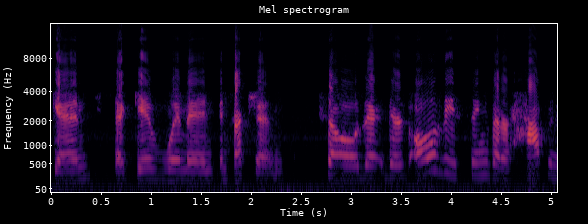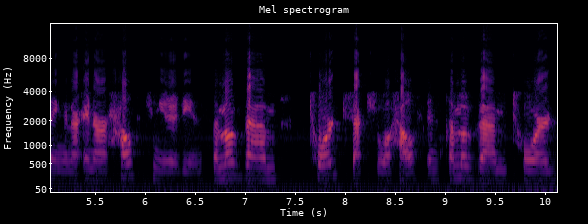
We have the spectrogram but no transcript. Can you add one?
again, that give women infections. So there, there's all of these things that are happening in our, in our health community, and some of them towards sexual health, and some of them towards,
